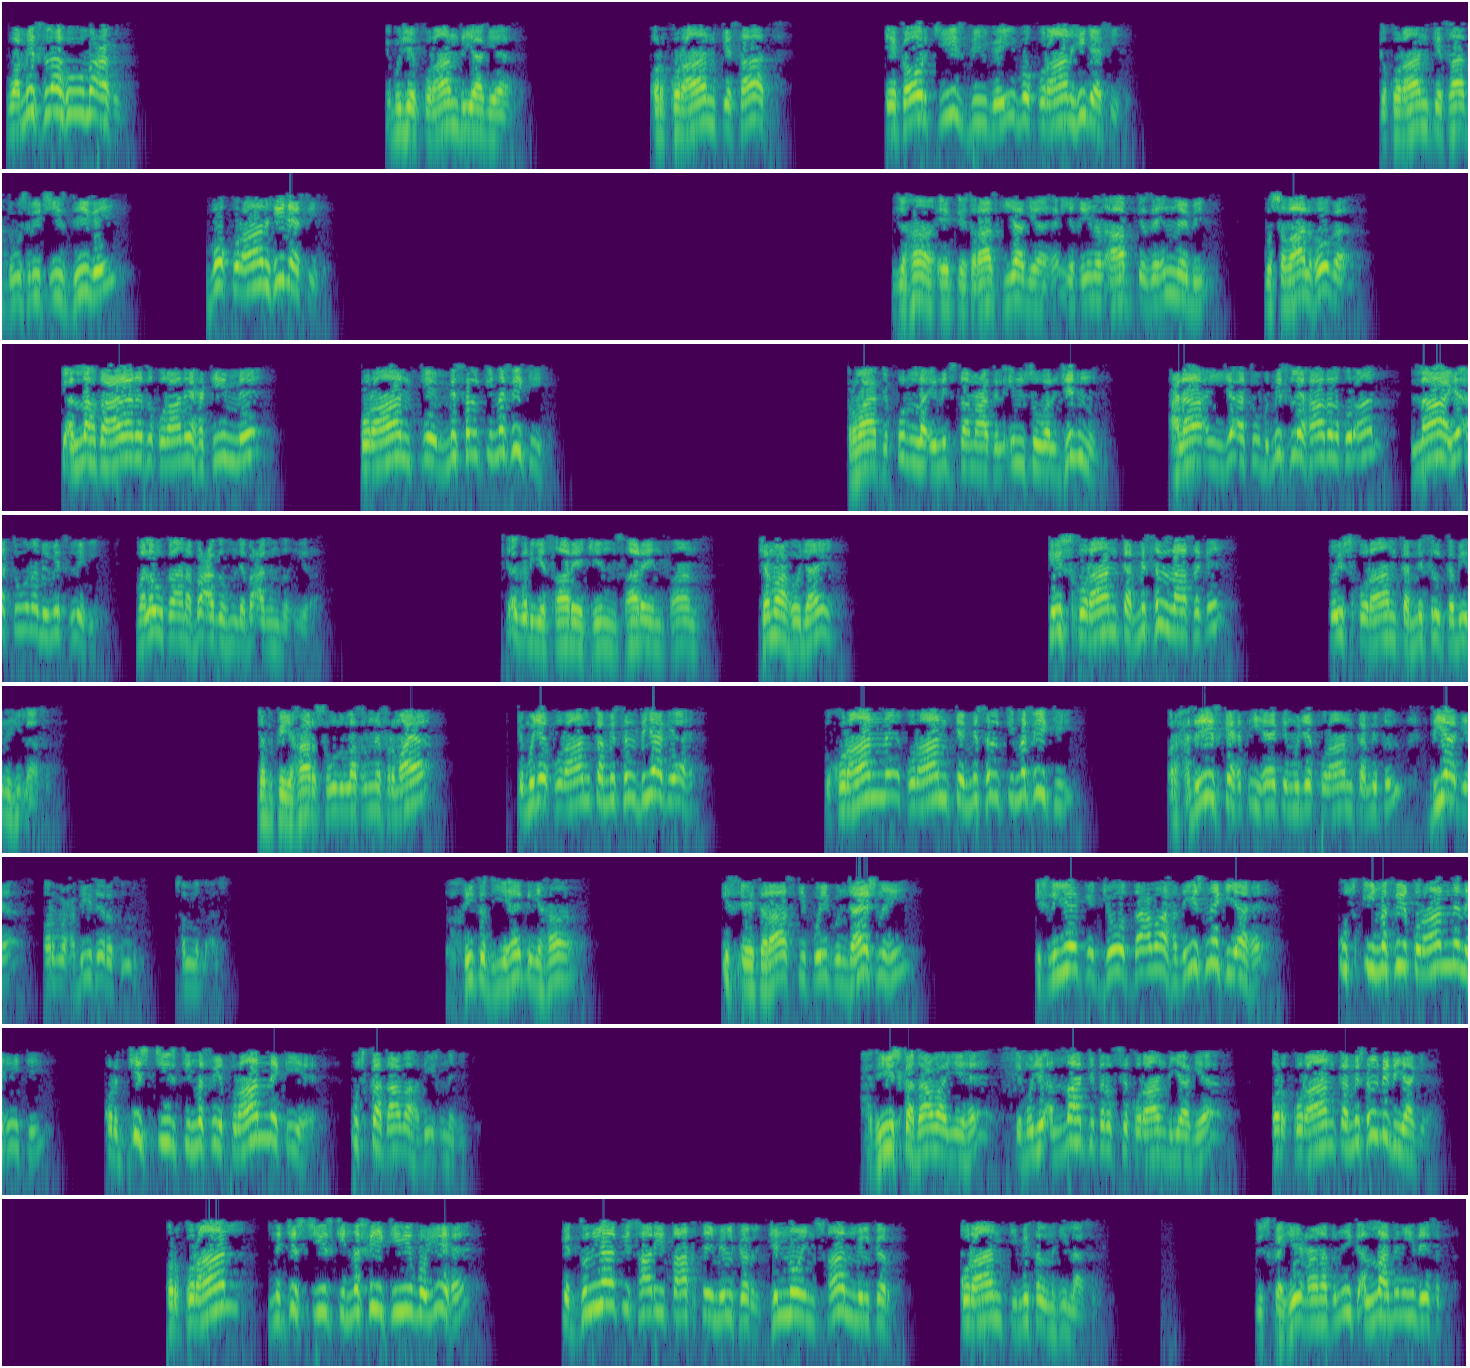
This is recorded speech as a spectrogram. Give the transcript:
و مسلح معه کہ مجھے قرآن دیا گیا اور قرآن کے ساتھ ایک اور چیز دی گئی، وہ قرآن ہی جیسی ہے۔ جو قرآن کے ساتھ دوسری چیز دی گئی، وہ قرآن ہی جیسی ہے۔ یہاں ایک اعتراض کیا گیا ہے، یقیناً آپ کے ذہن میں بھی وہ سوال ہوگا کہ اللہ تعالی نے تو قرآن حکیم میں قرآن کے مثل کی نفی کی فرمایا کہ کل اجتماعت الانس والجن على ان ياتوا بمثل هذا القران لا ياتون بمثله، ولو كان بعضهم لبعض ظهيرا کہ اگر یہ سارے جن، سارے انسان جمع ہو جائیں، کہ اس قرآن کا مثل لا سکیں، تو اس قرآن کا مثل کبھی نہیں لا سکتے۔ جبکہ یہاں رسول اللہ صلی اللہ علیہ وسلم نے فرمایا کہ مجھے قرآن کا مثل دیا گیا ہے۔ تو قرآن نے قرآن کے مثل کی نفی کی اور حدیث کہتی ہے کہ مجھے قرآن کا مثل دیا گیا اور وہ حدیث رسول صلی اللہ علیہ وسلم۔ حقیقت یہ ہے کہ یہاں اس اعتراض کی کوئی گنجائش نہیں، اس لیے کہ جو دعویٰ حدیث نے کیا ہے، اس کی نفی قرآن نے نہیں کی۔ اور جس چیز کی نفی قرآن نے کی ہے، اس کا دعویٰ حدیث نہیں حدیث کا دعویٰ یہ ہے کہ مجھے اللہ کی طرف سے قرآن دیا گیا اور قرآن کا مثل بھی دیا گیا۔ اور قرآن نے جس چیز کی نفی کی وہ یہ ہے کہ دنیا کی ساری طاقتیں مل کر جنوں انسان مل کر قرآن کی مثل نہیں لا سکتے۔ جس کا یہ معنی تو نہیں کہ اللہ بھی نہیں دے سکتا۔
